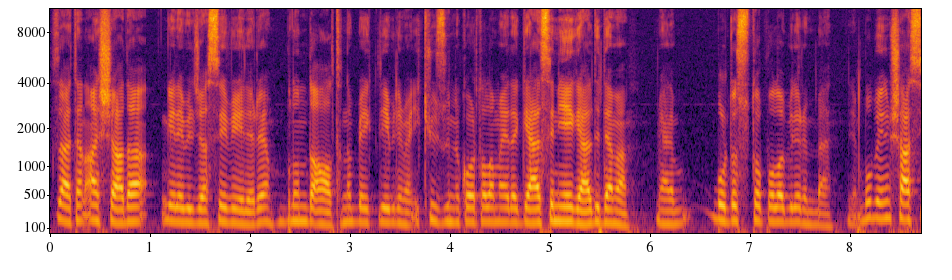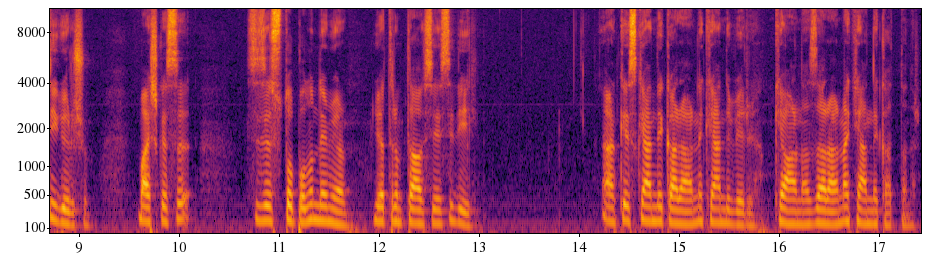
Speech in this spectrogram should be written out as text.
zaten aşağıda gelebileceği seviyeleri bunun da altını bekleyebilirim. Yani 200 günlük ortalamaya da gelse niye geldi demem. Yani burada stop olabilirim ben. Yani bu benim şahsi görüşüm. Başkası size stop olun demiyorum. Yatırım tavsiyesi değil. Herkes kendi kararını kendi verir. Karına zararına kendi katlanır.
